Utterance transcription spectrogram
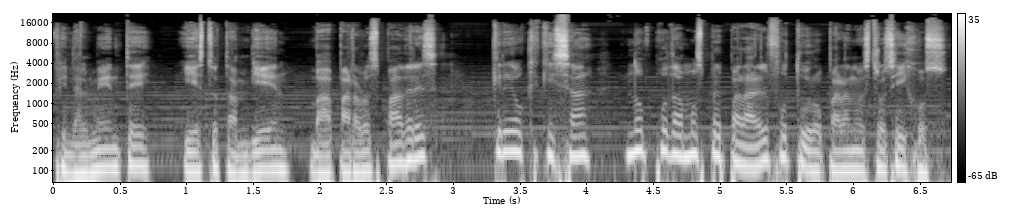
Finalmente, y esto también va para los padres, creo que quizá no podamos preparar el futuro para nuestros hijos,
